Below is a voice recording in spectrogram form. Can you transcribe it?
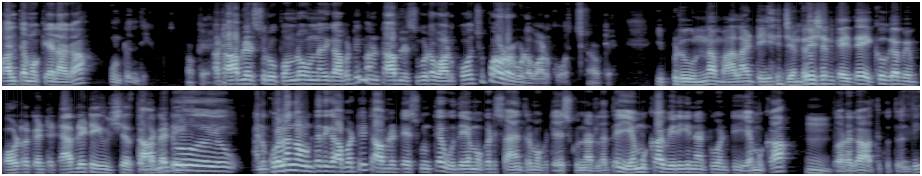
ఫలితం ఒకేలాగా ఉంటుంది. ఓకే. ఆ టాబ్లెట్స్ రూపంలో ఉన్నది కాబట్టి మనం టాబ్లెట్స్ కూడా వాడుకోవచ్చు పౌడర్ కూడా వాడుకోవచ్చు. ఓకే. ఇప్పుడు ఉన్న మాలాంటి జనరేషన్కి అయితే ఎక్కువగా మేము పౌడర్ కంటే టాబ్లెట్ యూజ్ చేస్తాం టాబ్లెట్ అనుకూలంగా ఉంటుంది కాబట్టి టాబ్లెట్ వేసుకుంటే ఉదయం ఒకటి సాయంత్రం ఒకటి వేసుకున్నట్లయితే ఎముక విరిగినటువంటి ఎముక త్వరగా అతుకుతుంది.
